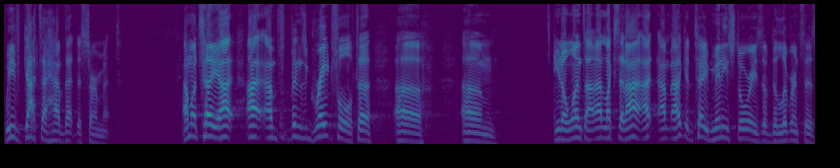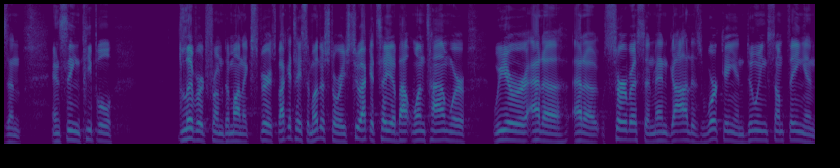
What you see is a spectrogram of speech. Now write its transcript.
We've got to have that discernment. I'm going to tell you, I, I, have been grateful to. Uh, um, you know, one time, I, like I said, I, I, I could tell you many stories of deliverances and, and seeing people delivered from demonic spirits. But I could tell you some other stories too. I could tell you about one time where we were at a at a service, and man, God is working and doing something, and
